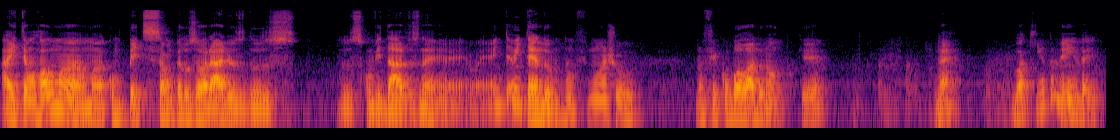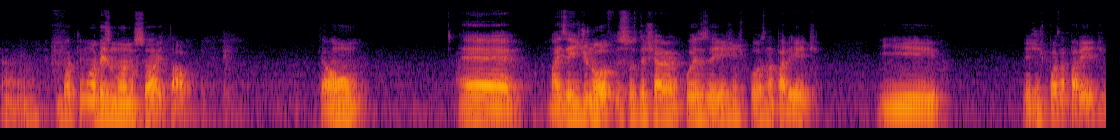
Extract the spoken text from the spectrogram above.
aí tem rola uma, uma competição pelos horários dos, dos convidados, né? É, é, eu entendo, não, não acho, não fico bolado não, porque, né? Bloquinho também, velho. Tá? Bloquinho uma vez no ano só e tal. Então, é, mas aí de novo, pessoas deixaram coisas aí, a gente pôs na parede e, e a gente pôs na parede.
